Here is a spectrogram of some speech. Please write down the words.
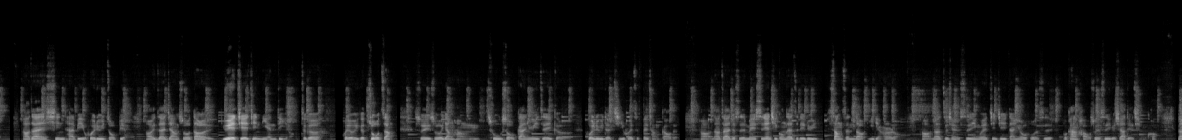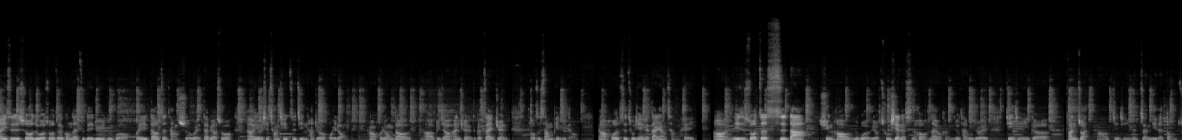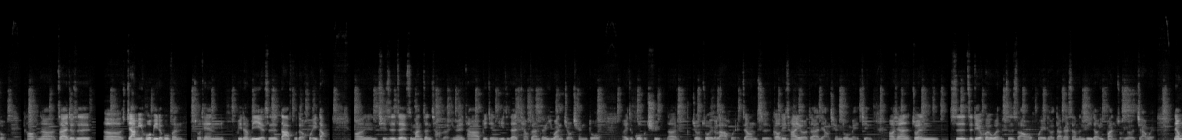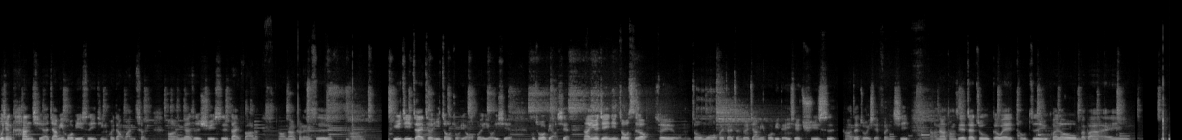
好，在新台币汇率走贬，然后一直在讲说到了越接近年底啊，这个会有一个做账，所以说央行出手干预这个。汇率的机会是非常高的，好，然后再就是每十年期公债殖利率上升到一点二了，好，那之前是因为经济担忧或者是不看好，所以是一个下跌情况。那意思是说，如果说这个公债殖利率如果回到正常水位，代表说啊有一些长期资金它就会回笼，啊回笼到啊比较安全的这个债券投资商品里头。啊，或者是出现一个大量长黑啊，意思说这四大讯号如果有出现的时候，那有可能就台股就会进行一个翻转，然后进行一个整理的动作。好，那再就是呃加密货币的部分，昨天比特币也是大幅的回档啊，其实这也是蛮正常的，因为它毕竟一直在挑战这一万九千多。一直过不去，那就做一个拉回，这样子高低差有在两千多美金。好，现在昨天是止跌回稳，至少回了大概三分之一到一半左右的价位。那目前看起来，加密货币是已经回档完成，啊，应该是蓄势待发了。好，那可能是呃，预计在这一周左右会有一些不错的表现。那因为今天已经周四喽，所以我们。周末会再针对加密货币的一些趋势啊，再做一些分析啊。那同时也再祝各位投资愉快喽，拜拜。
